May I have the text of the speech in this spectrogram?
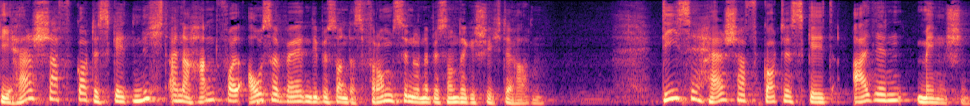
Die Herrschaft Gottes gilt nicht einer Handvoll Auserwählten, die besonders fromm sind und eine besondere Geschichte haben. Diese Herrschaft Gottes gilt allen Menschen.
